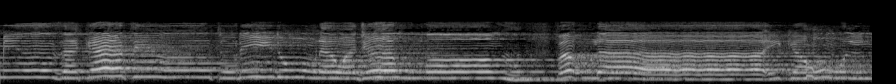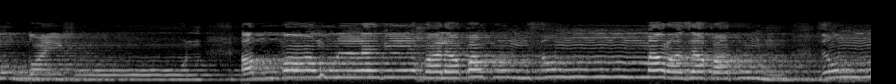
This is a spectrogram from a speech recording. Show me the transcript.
مِّن زَكَاةٍ تُرِيدُونَ وَجْهَ اللَّهِ فَأُولَٰئِكَ هُمُ الْمُضْعِفُونَ. اللَّهُ الَّذِي خَلَقَكُمْ ثُمَّ رَزَقَكُمْ يُحْيِيكُمْ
